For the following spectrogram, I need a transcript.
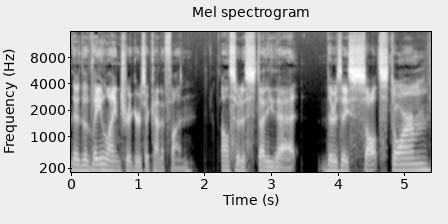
The ley line triggers are kind of fun. I'll sort of study that. There's a salt storm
